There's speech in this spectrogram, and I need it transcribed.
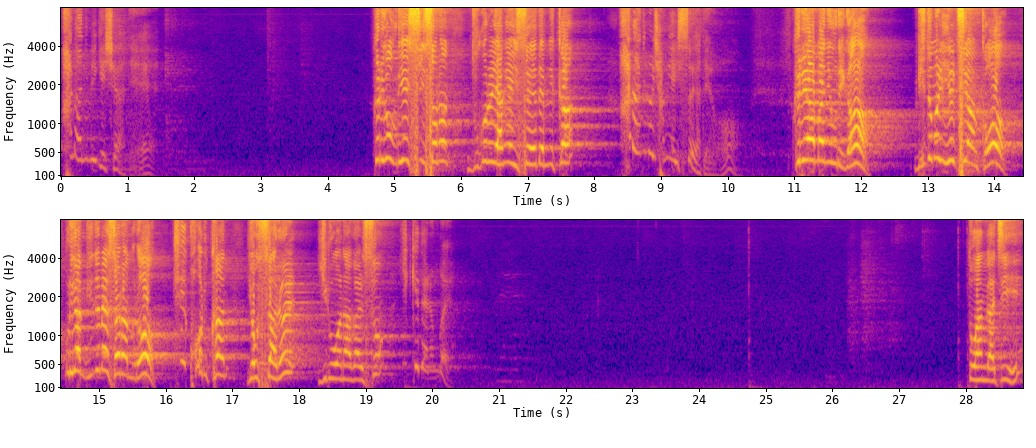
하나님이 계셔야 돼. 그리고 우리의 시선은 누구를 향해 있어야 됩니까? 하나님을 향해 있어야 돼요. 그래야만이 우리가 믿음을 잃지 않고 우리가 믿음의 사람으로 주의 거룩한 역사를 이루어 나갈 수 있게 되는 거예요. 또 한 가지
